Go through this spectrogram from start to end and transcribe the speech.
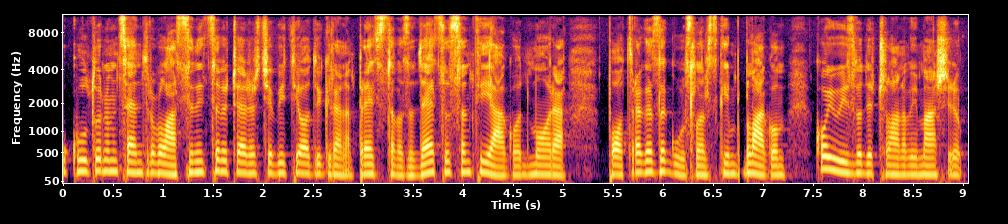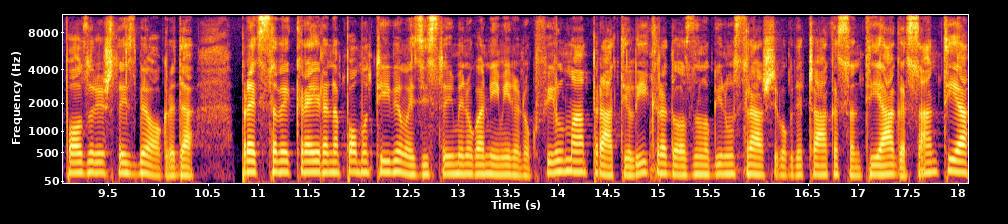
U kulturnom centru Vlasenica večeras će biti odigrana predstava za decu Santiago od mora, potraga za guslarskim blagom, koju izvode članovi mašinog pozorišta iz Beograda. Predstava je kreirana po motivima iz istoimenog animiranog filma, prati lik radoznalog i nustrašivog dečaka Santiago Santija,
